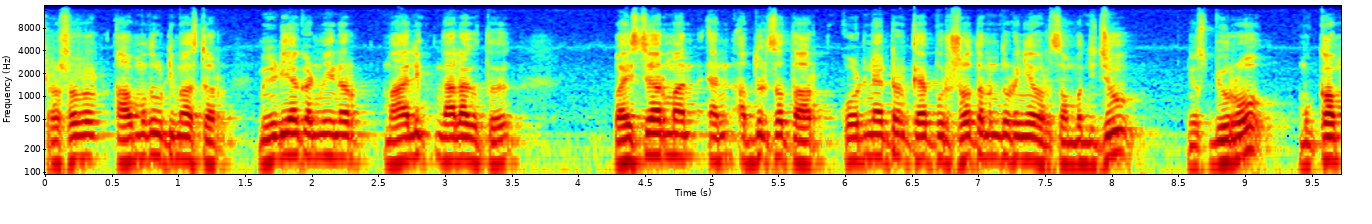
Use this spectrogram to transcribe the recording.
treasurer Ahammed master media convener Malik Nalakath vice chairman N Abdul Sathar coordinator K Purushothaman തുടങ്ങിയവർ സംബന്ധിച്ചു. News bureau Mukkam.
